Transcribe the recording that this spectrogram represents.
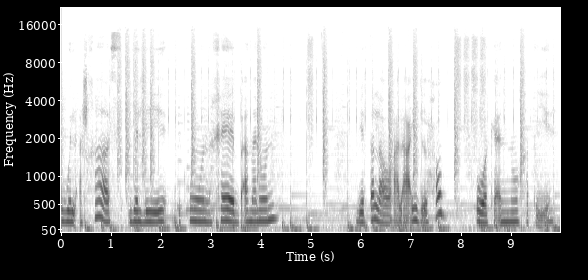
والأشخاص يلي بيكون خاب أملهم بيطلعوا على عيد الحب وكأنه خطية.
